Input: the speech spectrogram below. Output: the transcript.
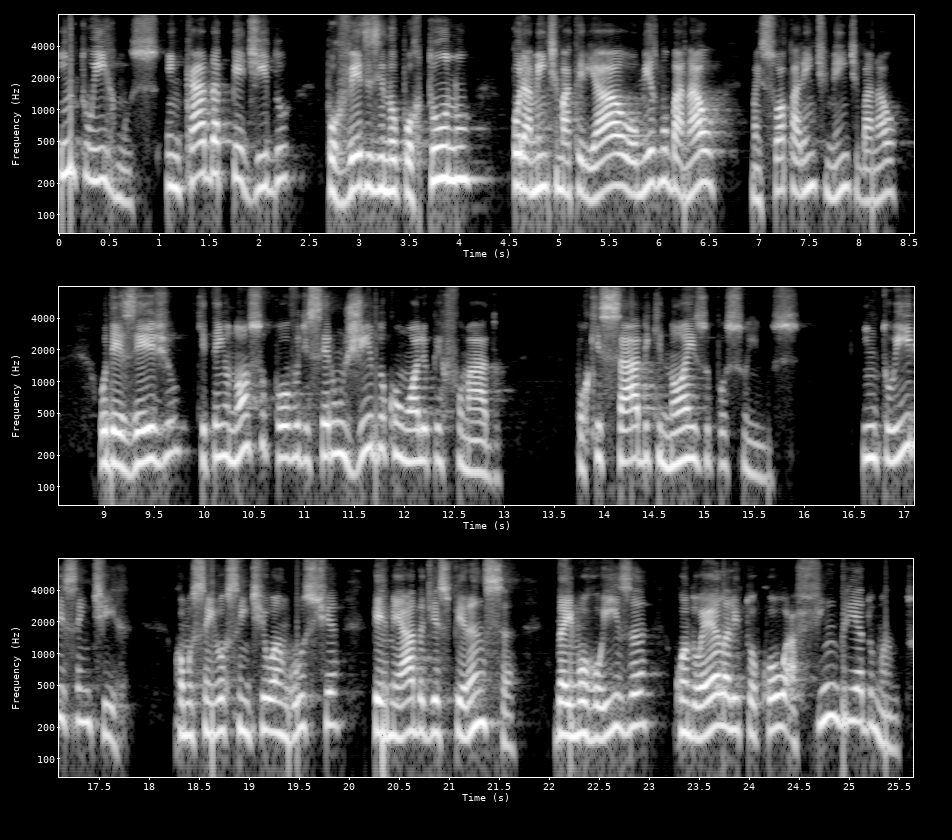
intuirmos em cada pedido, por vezes inoportuno, puramente material ou mesmo banal, mas só aparentemente banal, o desejo que tem o nosso povo de ser ungido com óleo perfumado, porque sabe que nós o possuímos. Intuir e sentir, como o Senhor sentiu a angústia permeada de esperança da hemorroísa quando ela lhe tocou a fímbria do manto.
